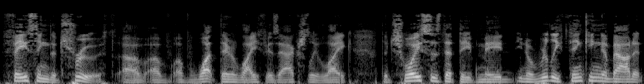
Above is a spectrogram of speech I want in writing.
facing the truth of, of, of what their life is actually like, the choices that they've made, you know, really thinking about it,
